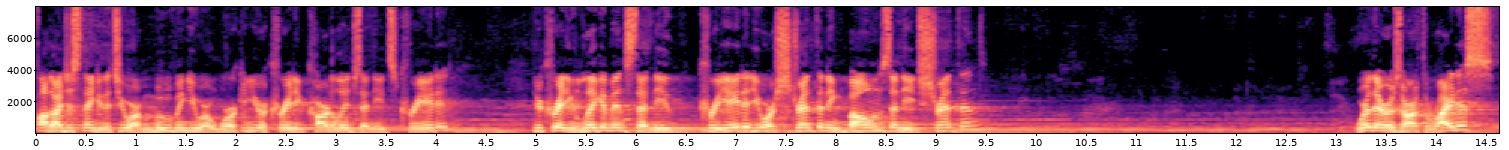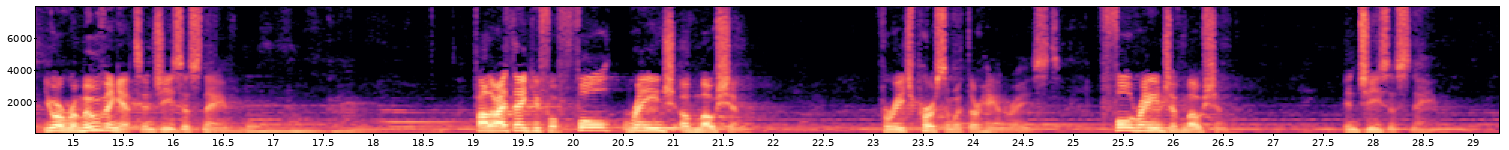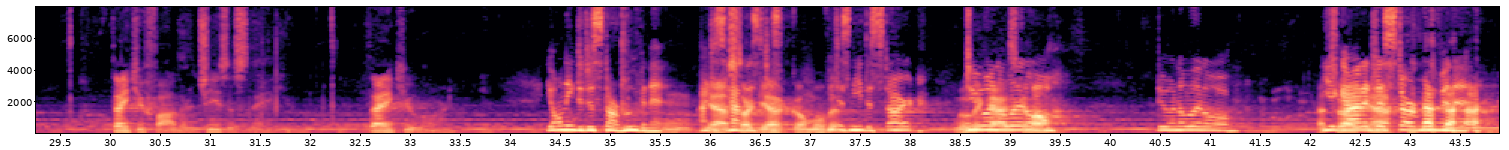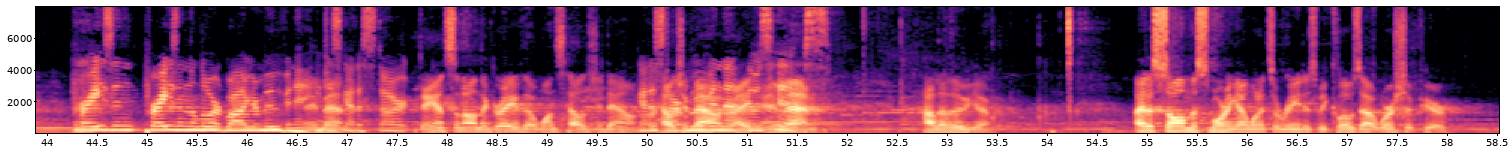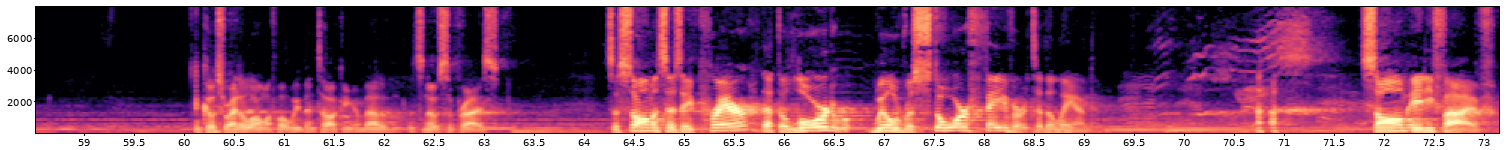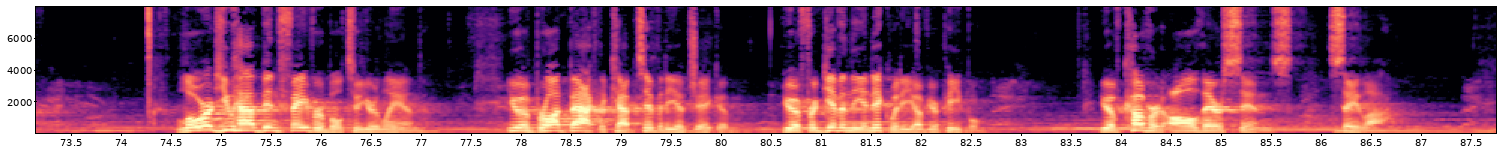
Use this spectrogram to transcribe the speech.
Father, I just thank you that you are moving, you are working, you are creating cartilage that needs created. You're creating ligaments that need created. You are strengthening bones that need strengthened. Where there is arthritis, you are removing it in Jesus' name. Father, I thank you for full range of motion for each person with their hand raised. Full range of motion in Jesus' name. Thank you, Father, in Jesus' name. Thank you, Lord. Y'all need to just start moving it. Mm, I yeah, just have start- this. yeah, go move you it. just need to start Move it, doing guys. a little. Doing a little. That's you right, gotta yeah. just start moving it. praising, praising the Lord while you're moving it. You just gotta start. Dancing on the grave that once held you down Gotta or start held you moving bound, that, right? those Amen. hips. Hallelujah. I had a psalm this morning I wanted to read as we close out worship here. It goes right along with what we've been talking about. It's no surprise. Psalm that says, A prayer that the Lord will restore favor to the land. psalm 85. Lord, you have been favorable to your land. You have brought back the captivity of Jacob. You have forgiven the iniquity of your people. You have covered all their sins. Selah.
